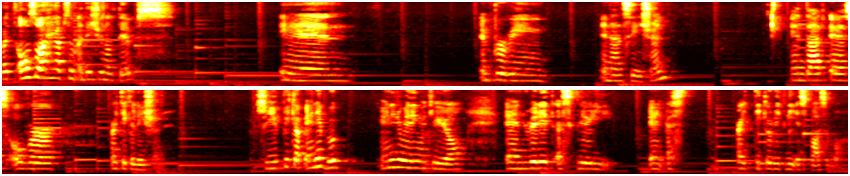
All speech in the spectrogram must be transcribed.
But also I have some additional tips in improving enunciation and that is over articulation. So you pick up any book, any reading material, and read it as clearly and as articulately as possible.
